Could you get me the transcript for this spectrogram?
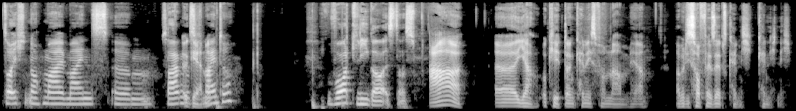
Soll ich noch mal meins ähm, sagen, was Gerne. ich meinte? Wortliga ist das. Ah, äh, ja, okay, dann kenne ich es vom Namen her. Aber die Software selbst kenne ich, kenn ich nicht.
